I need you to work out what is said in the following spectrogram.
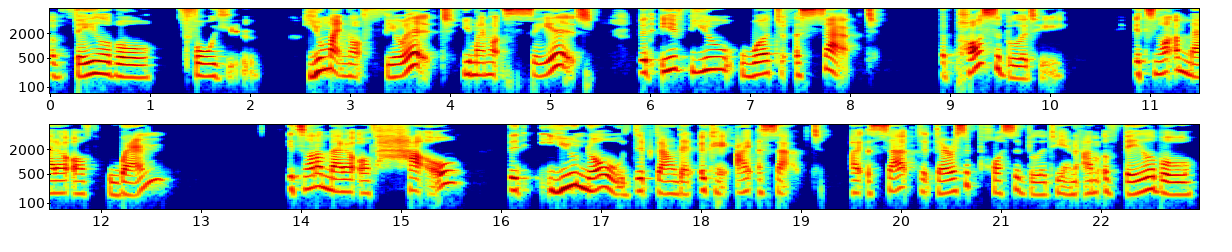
available for you. You might not feel it, you might not see it, but if you were to accept the possibility, it's not a matter of when, it's not a matter of how, but you know deep down that, okay, I accept. I accept that there is a possibility and I'm available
